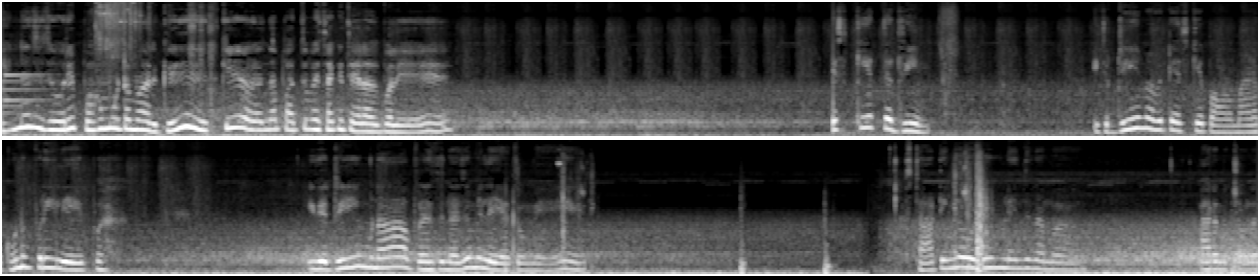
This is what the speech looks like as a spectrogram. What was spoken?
என்னது இது ஒரே புகை மூட்டமாக இருக்கு? கீழே இருந்தால் பத்து பைசாக்கு சேராது போலயே. எஸ்கேப் த ட்ரீம் இது ட்ரீமை விட்டு எஸ்கேப் ஆகணுமா? எனக்கு ஒன்றும் புரியலையே இப்போ. இது ட்ரீம்னா அப்போ இது நிஜம் இல்லையா எதுவுமே. ஸ்டார்டிங்கில் ஒரு ரூம்லேருந்து நம்ம ஆரம்பித்தோம்ல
